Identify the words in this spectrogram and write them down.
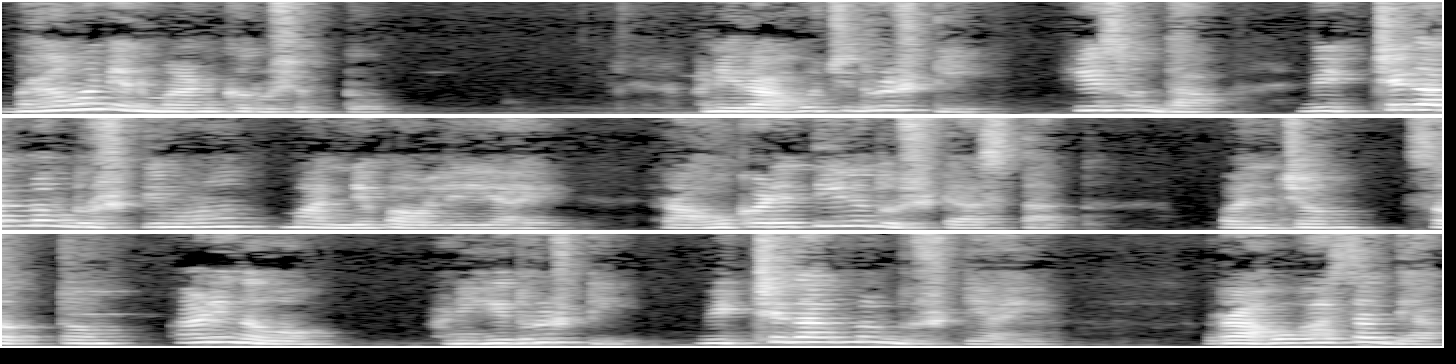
भ्रम निर्माण करू शकतो. आणि राहूची दृष्टी ही सुद्धा विच्छेदात्मक दृष्टी म्हणून मान्य पावलेली आहे. राहूकडे तीन दृष्ट्या असतात पंचम सप्तम आणि नवम. आणि ही दृष्टी विच्छेदात्मक दृष्टी आहे. राहू हा सध्या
